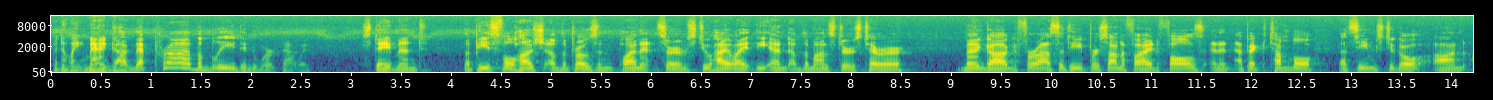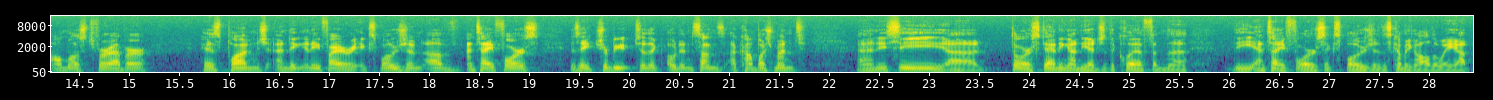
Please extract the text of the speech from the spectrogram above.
But knowing Mangog, that probably didn't work that way. Statement: The peaceful hush of the frozen planet serves to highlight the end of the monster's terror. Mangog, ferocity personified, falls in an epic tumble that seems to go on almost forever. His plunge, ending in a fiery explosion of anti-force, is a tribute to the Odin son's accomplishment. And you see uh, Thor standing on the edge of the cliff, and the the anti-force explosions coming all the way up,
